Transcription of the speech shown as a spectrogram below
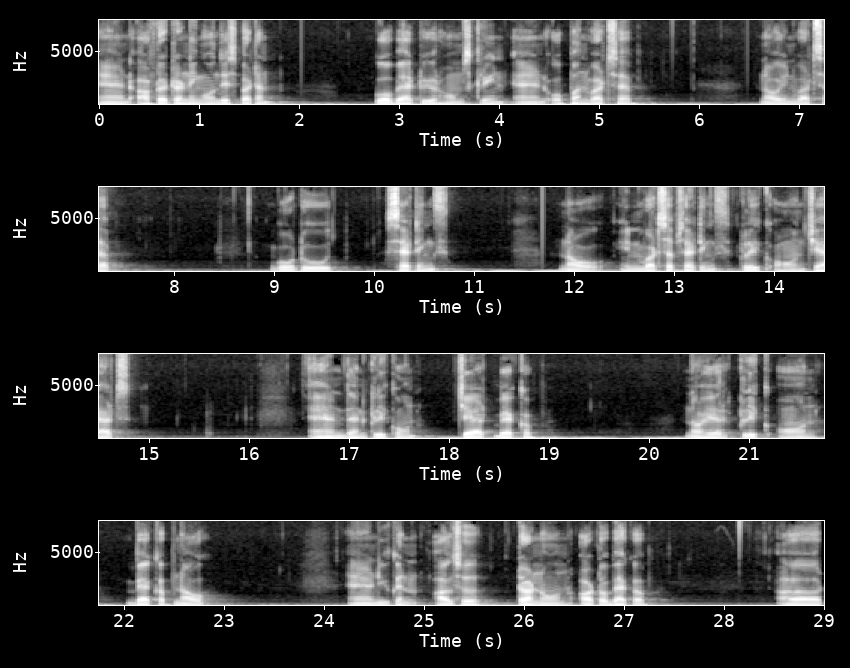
And after turning on this button go back to your home screen and open whatsapp. Now in whatsapp go to settings. Now in whatsapp settings click on chats and then click on chat backup. Now here click on backup now. And you can also turn on auto backup. Uh,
